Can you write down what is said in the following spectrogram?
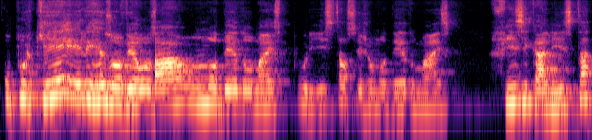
o porquê ele resolveu usar um modelo mais purista, ou seja, um modelo mais fisicalista,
